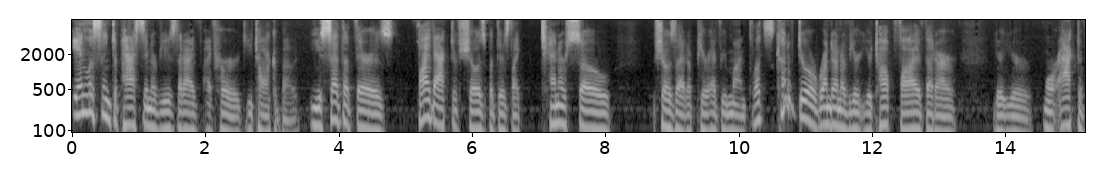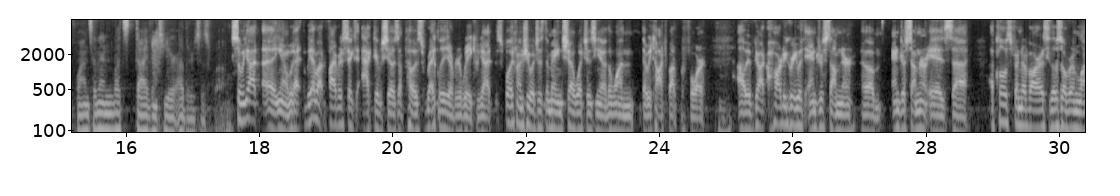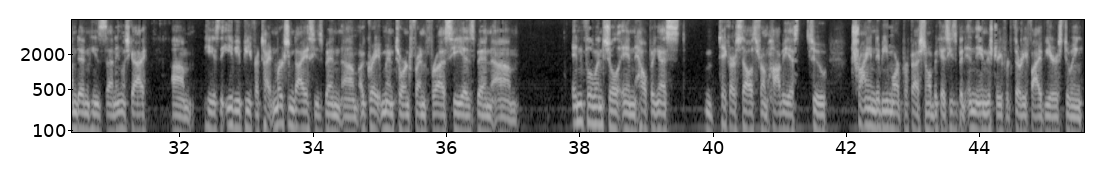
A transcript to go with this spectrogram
In listening to past interviews that I've I've heard you talk about, you said that there's five active shows, but there's like ten or so shows that appear every month. Let's kind of do a rundown of your, your top five that are your your more active ones, and then let's dive into your others as well. So we got uh, you know we got we have about five or six active shows that post regularly every week. We got Spoiler Country, which is the main show, which is you know the one that we talked about before. Mm-hmm. Uh, we've got Hard Agree with Andrew Sumner. Um, Andrew Sumner is uh, a close friend of ours. He lives over in London. He's an English guy. Um, he is the EVP for Titan Merchandise. He's been um, a great mentor and friend for us. He has been um, influential in helping us take ourselves from hobbyist to trying to be more professional because he's been in the industry for 35 years doing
